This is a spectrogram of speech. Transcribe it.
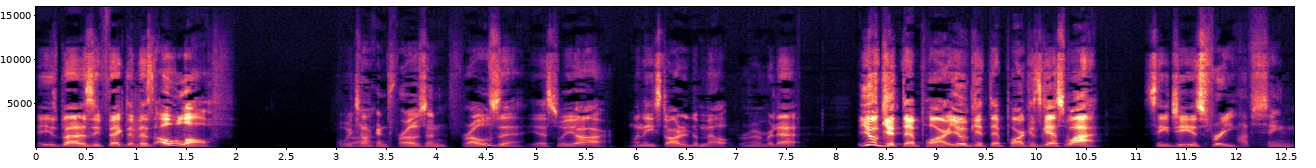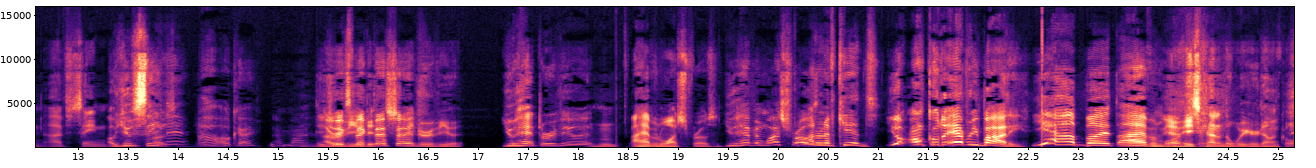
He's about as effective as Olaf. Are we talking Frozen? Frozen. Yes, we are. When he started to melt. Remember that? You'll get that part. You'll get that part. Because guess why? CG is free. I've seen. I've seen. Oh, you've seen Frozen, that? yeah. Oh, okay. Never mind. Did I you reviewed expect it. that, I Shay? had to review it. You had to review it? hmm I haven't watched Frozen. You haven't watched Frozen? I don't have kids. You're uncle to everybody. Yeah, but I haven't Yeah, watched. he's it. kind of the weird uncle.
